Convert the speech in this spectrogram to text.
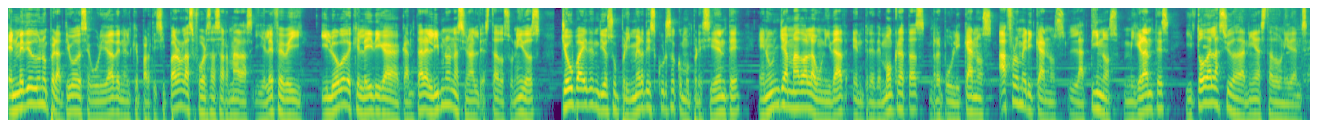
En medio de un operativo de seguridad en el que participaron las Fuerzas Armadas y el FBI, y luego de que Lady Gaga cantara el himno nacional de Estados Unidos, Joe Biden dio su primer discurso como presidente en un llamado a la unidad entre demócratas, republicanos, afroamericanos, latinos, migrantes y toda la ciudadanía estadounidense.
